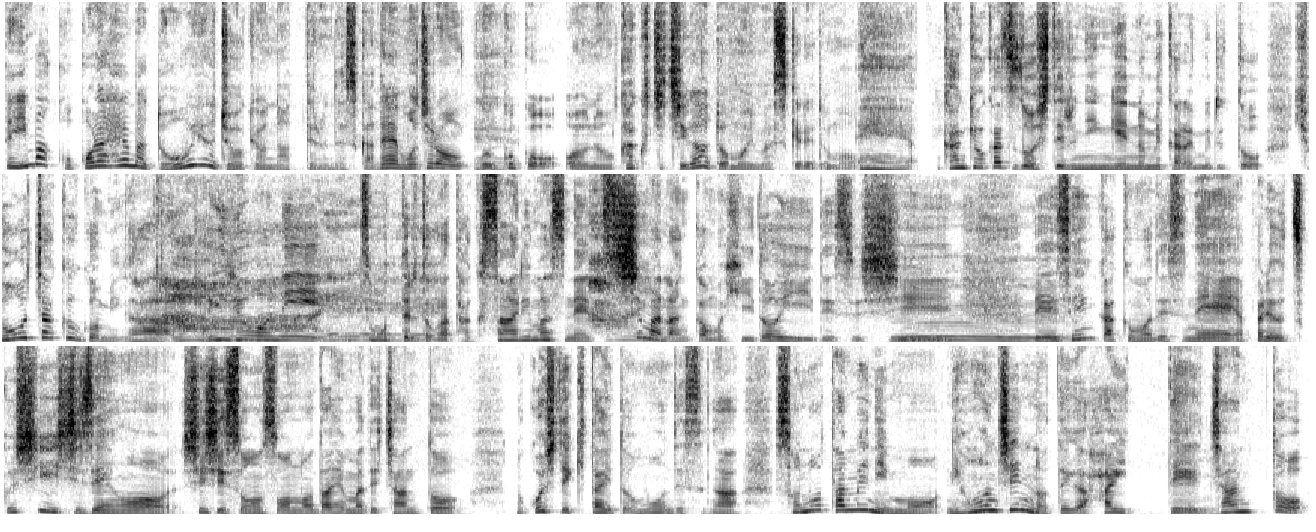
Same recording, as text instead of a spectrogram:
で今ここら辺はどういう状況になってるんですかね。もちろんここ、えー、あの各地違うと思いますけれども、えー、環境活動している人間の目から見ると漂着ごみが大量に積もってるところがたくさんありますね、えー、対馬なんかもひどいですし、はい、で尖閣もですねやっぱり美しい自然を子々孫々の代までちゃんと残していきたいと思うんですがそのためにも日本人の手が入ってて、ちゃんと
